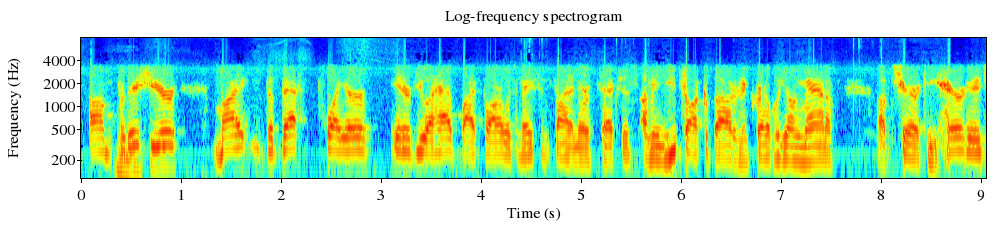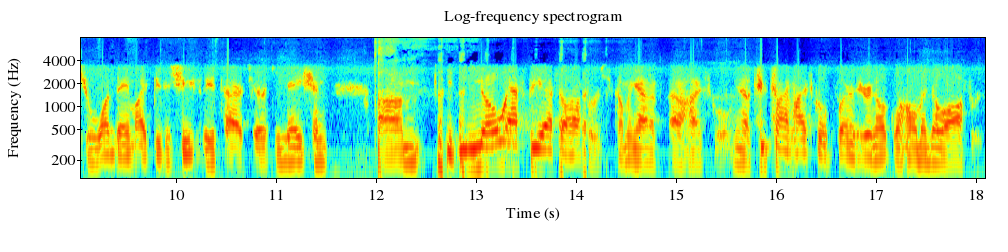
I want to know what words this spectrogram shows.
Um, for this year, my the best player interview I had by far was Mason Fine at North Texas. I mean, you talk about an incredible young man of, of Cherokee heritage, who one day might be the chief of the entire Cherokee Nation. Um, no FBS offers coming out of, out of high school. You know, two-time high school player here in Oklahoma, no offers.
